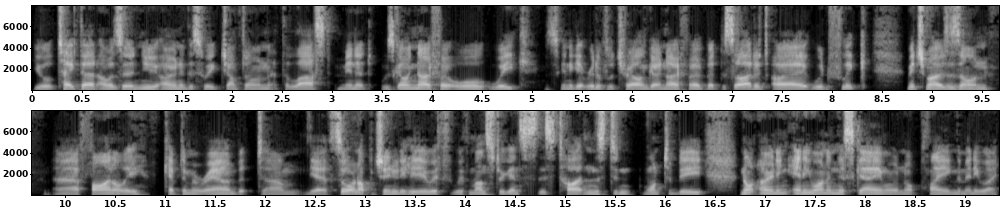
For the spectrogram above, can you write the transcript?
you'll take that. I was a new owner this week, jumped on at the last minute, was going nofo all week. Was going to get rid of Latrell and go nofo, but decided I would flick Mitch Moses on uh, finally. Kept him around, but um, yeah, saw an opportunity here with, with Munster against this Titans. Didn't want to be not owning anyone in this game or not playing them anyway.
